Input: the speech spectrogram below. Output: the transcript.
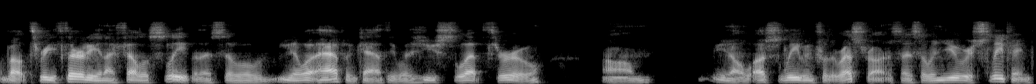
about 3:30 and I fell asleep. And I said, "Well, you know what happened, Kathy, was you slept through." Um, you know, us leaving for the restaurant. So, so when you were sleeping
